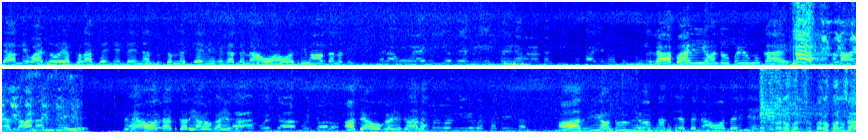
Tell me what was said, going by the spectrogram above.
ચારની વાટ જો એક કલાક થઈ ગઈ થઈને. તમને કેવી રીતે તમે આવો આવો, કેમ આવતા નથી? એટલે ભાઈ હંધું પડ્યું મુકાય. અને અહીંયા જાન આવી ગઈ છે. તમે આવો તાત્કારી હાલો ગાય. હા તે આવો ગાય હાલો. હા એ હંધું વ્યવસ્થા છે. તમે આવો થઈ ને બરોબર છે બરોબર છે.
